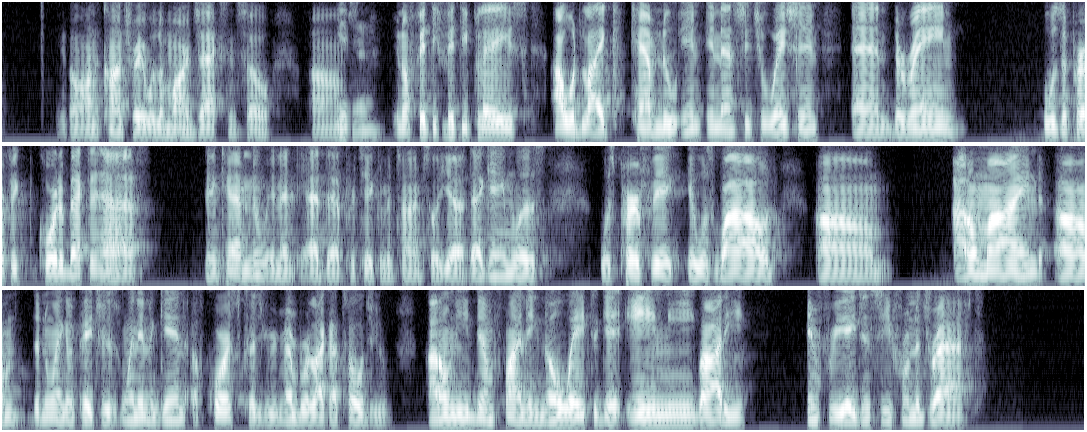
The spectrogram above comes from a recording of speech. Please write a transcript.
you know, on the contrary with Lamar Jackson. So, um, yeah. you know, 50 50 plays. I would like Cam Newton in that situation. And the rain, who's the perfect quarterback to have than Cam Newton at, at that particular time. So, yeah, that game was was perfect. It was wild. Um, I don't mind um, the New England Patriots winning again, of course, because you remember, like I told you, I don't need them finding no way to get anybody in free agency from the draft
